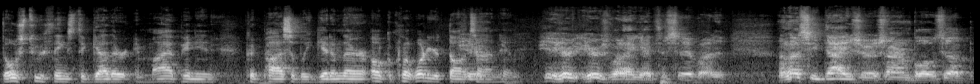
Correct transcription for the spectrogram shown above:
those two things together, in my opinion, could possibly get him there. Uncle Clint, what are your thoughts Here- on him? Here, here's what I got to say about it. Unless he dies or his arm blows up,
